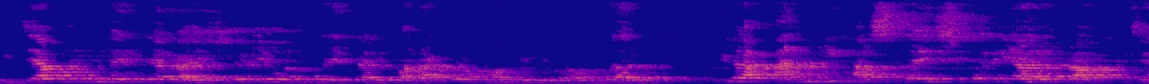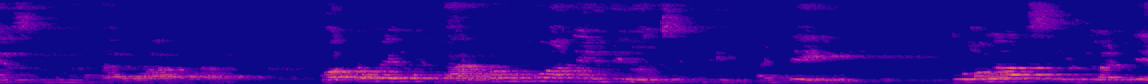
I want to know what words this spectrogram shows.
విద్యావంతులు అవుతారు ఐశ్వర్యవంతులు అవుతారు పరాక్రమవంతులు అవుతారు ఇలా అన్ని అష్టైశ్వర్యాలు ప్రాప్తి చేసుకున్న తర్వాత ఒకవేళ గర్వము అనేది వచ్చింది అంటే డోలాసుడు అంటే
